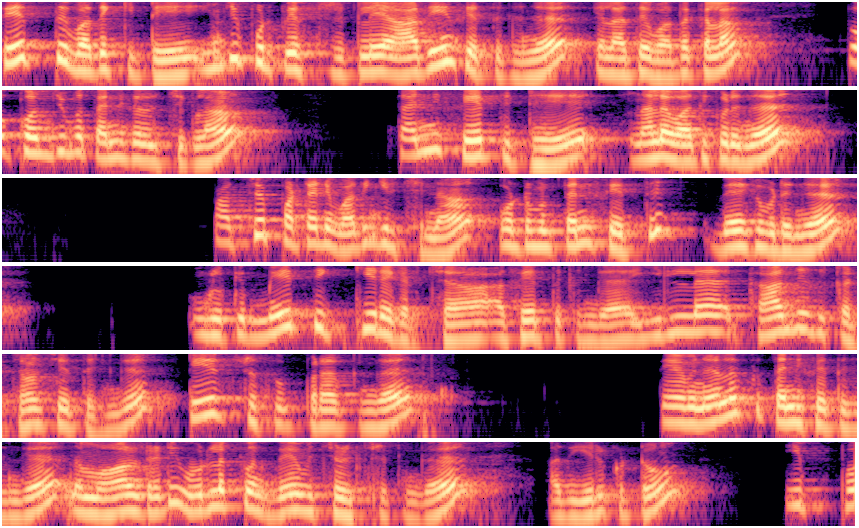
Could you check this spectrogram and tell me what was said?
சேர்த்து வதக்கிட்டு இஞ்சி பூண்டு பேஸ்ட் இருக்கு இல்லையா அதையும் சேர்த்துக்குங்க. எல்லாத்தையும் வதக்கலாம். இப்போ கொஞ்சமாக தண்ணி தெளிச்சுக்கலாம். தண்ணி சேர்த்துட்டு நல்லா வதக்கிவிடுங்க பச்சை பட்டாணி வதங்கிடுச்சுன்னா ஒரு மூணு தண்ணி சேர்த்து வேக விடுங்க. உங்களுக்கு மேத்தி கீரை கிடச்சா அதை சேர்த்துக்குங்க. இல்லை காஞ்சது கிடச்சாலும் சேர்த்துக்குங்க. டேஸ்ட்டு சூப்பராக இருக்குங்க. தேவையான அளவுக்கு தண்ணி சேர்த்துக்குங்க. நம்ம ஆல்ரெடி உருளைக்கிழங்கு வேவிச்சு வச்சுருக்குங்க. அது இருக்கட்டும். இப்போ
